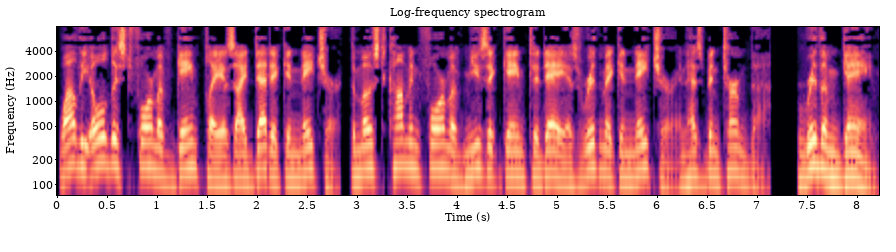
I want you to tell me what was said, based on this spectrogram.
While the oldest form of gameplay is eidetic in nature, the most common form of music game today is rhythmic in nature and has been termed the rhythm game.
